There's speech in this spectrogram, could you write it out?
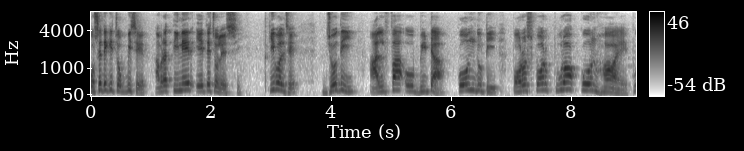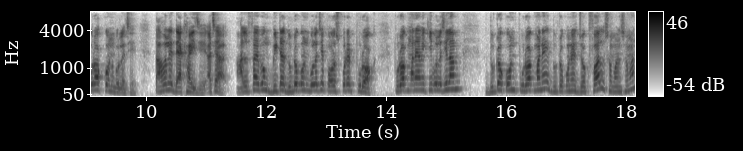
কোষে দেখি চব্বিশের, আমরা তিনের এতে চলে এসেছি। কি বলছে? যদি আলফা ও বিটা কোন দুটি পরস্পর পূরক কোণ হয়, পূরক কোণ বলেছে, তাহলে দেখাই যে আচ্ছা আলফা এবং বিটা দুটো কোণ বলেছে পরস্পরের পূরক। পূরক মানে আমি কি বলেছিলাম? দুটো কোণ পূরক মানে দুটো কোণের যোগফল সমান সমান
